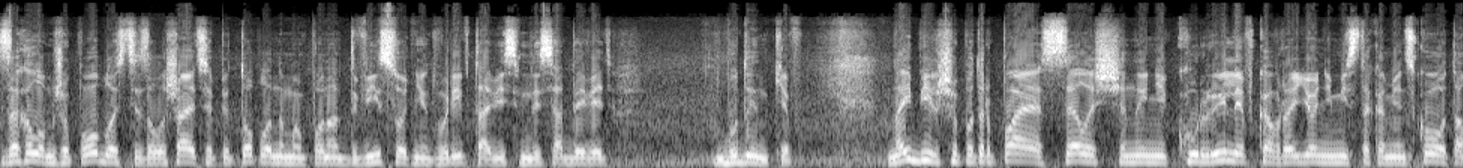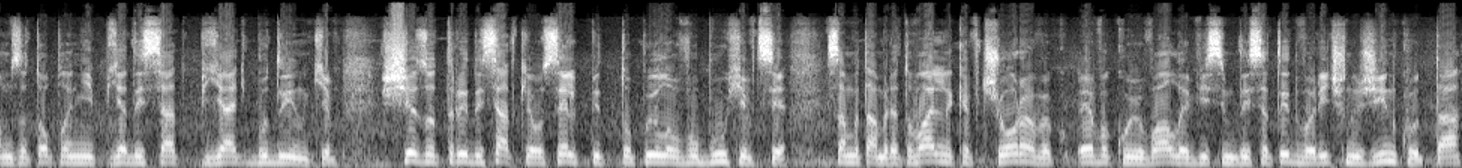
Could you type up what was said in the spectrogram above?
Загалом же по області залишаються підтопленими понад дві сотні дворів та 89 будинків. Найбільше потерпає селище нині Курилівка в районі міста Кам'янського. Там затоплені 55 будинків. Ще зо три десятки осель підтопило в Обухівці. Саме там рятувальники вчора евакуювали 82-річну жінку та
